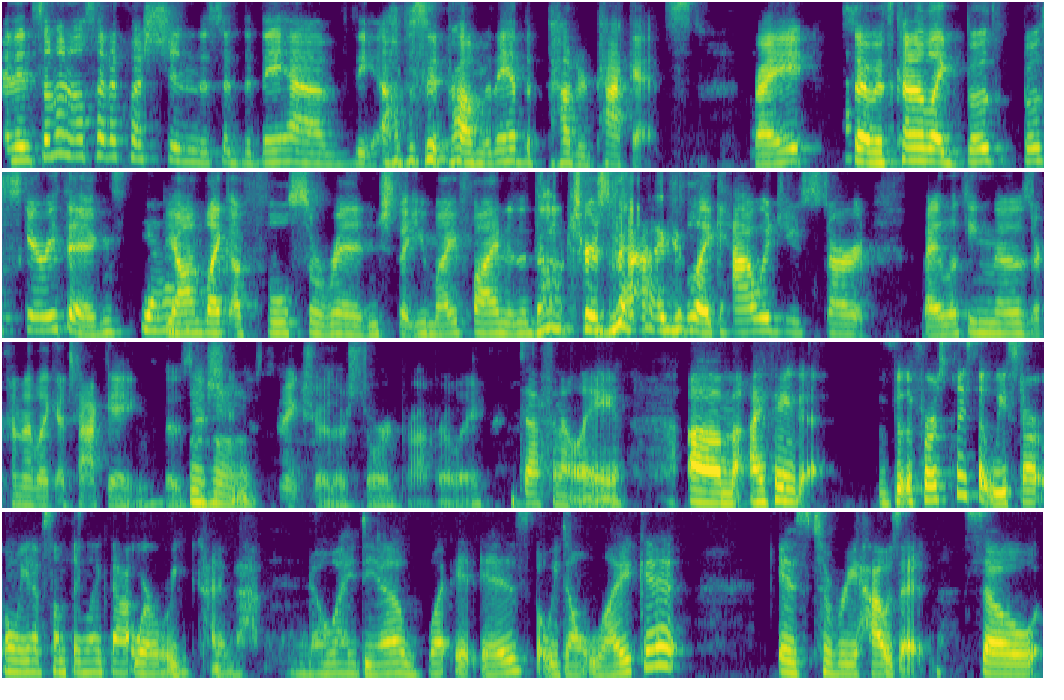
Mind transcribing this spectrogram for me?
And then someone else had a question that said that they have the opposite problem where they have the powdered packets, right? So it's kind of like both both scary things yeah. beyond like a full syringe that you might find in the doctor's bag. Like how would you start by looking those or kind of like attacking those mm -hmm. issues to make sure they're stored properly. Definitely. Um, I think the first place that we start when we have something like that, where we kind of have no idea what it is, but we don't like it, is to rehouse it. So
